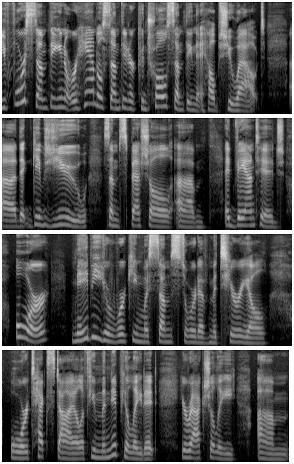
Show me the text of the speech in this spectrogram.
you force something or handle something or control something that helps you out, uh, that gives you some special um, advantage. Or maybe you're working with some sort of material or textile. If you manipulate it, you're actually um,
